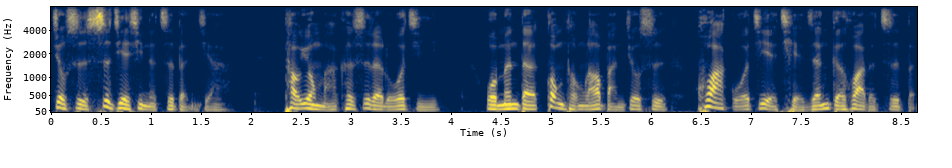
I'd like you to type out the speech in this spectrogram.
就是世界性的资本家。套用马克思的逻辑，我们的共同老板就是跨国界且人格化的资本。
